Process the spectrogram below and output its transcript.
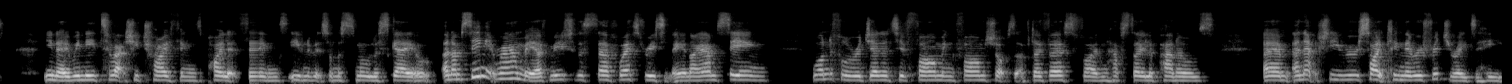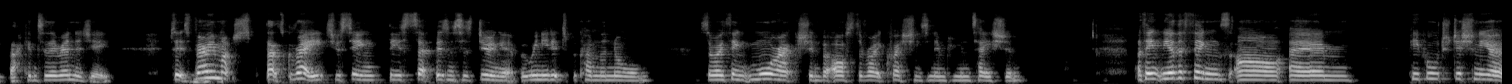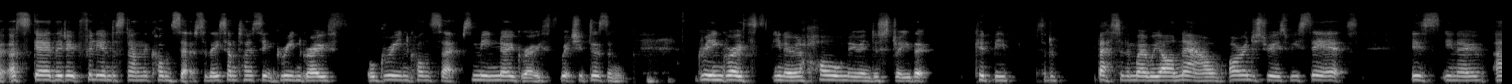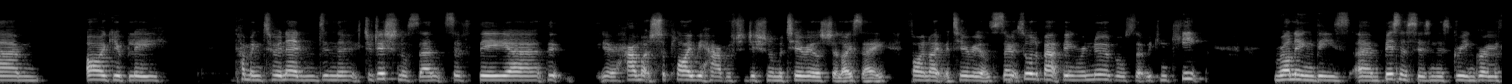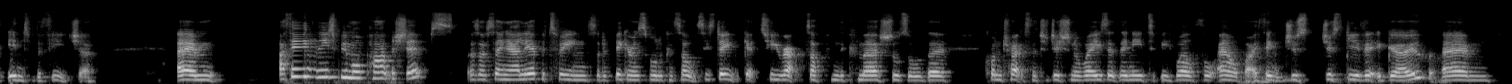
You know we need to actually try things pilot things even if it's on a smaller scale. And i'm seeing it around me. I've moved to the southwest recently and i am seeing wonderful regenerative farming farm shops that have diversified and have solar panels um, and actually recycling their refrigerator heat back into their energy so it's very much that's great. You're seeing these set businesses doing it, but we need it to become the norm. So I think more action, but ask the right questions and implementation. I think the other things are um, people traditionally are, are, scared they don't fully understand the concept. So they sometimes think green growth or green concepts mean no growth, which it doesn't. Green growth, you know, in a whole new industry that could be sort of better than where we are now. Our industry, as we see it, is you know um, arguably coming to an end in the traditional sense of the, uh, the you know how much supply we have of traditional materials shall i say finite materials so it's all about being renewable so that we can keep running these um, businesses and this green growth into the future um, i think there needs to be more partnerships, as I was saying earlier, between sort of bigger and smaller consultancies. Don't get too wrapped up in the commercials or the contracts the traditional ways that they need to be well thought out. But I think just just give it a go. Um,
